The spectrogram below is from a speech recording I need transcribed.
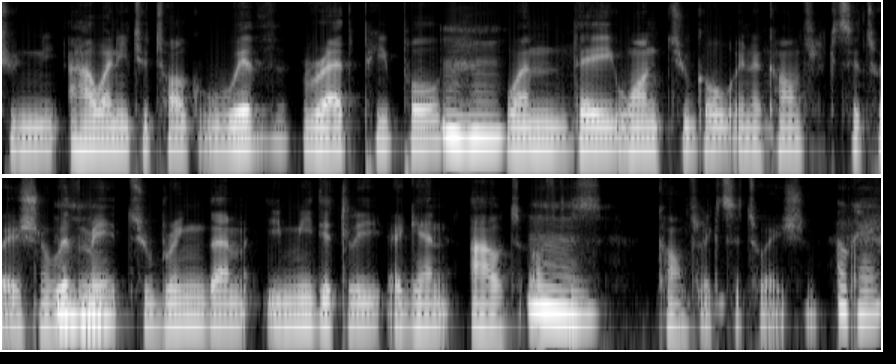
to how I need to talk with red people Mm-hmm. when they want to go in a conflict situation with Mhm. me to bring them immediately again out of Mm. this conflict situation. Okay.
